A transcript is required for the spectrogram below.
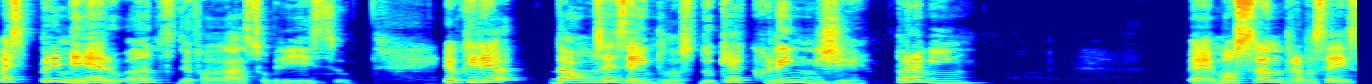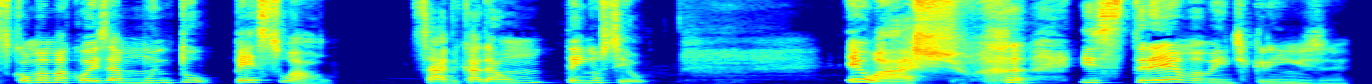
Mas primeiro, antes de eu falar sobre isso, eu queria dar uns exemplos do que é cringe para mim. É, mostrando para vocês como é uma coisa muito pessoal, sabe? Cada um tem o seu. Eu acho extremamente cringe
